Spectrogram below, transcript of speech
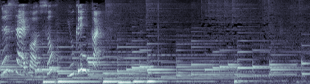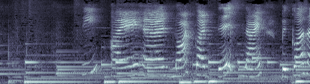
this type also you can cut. because I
